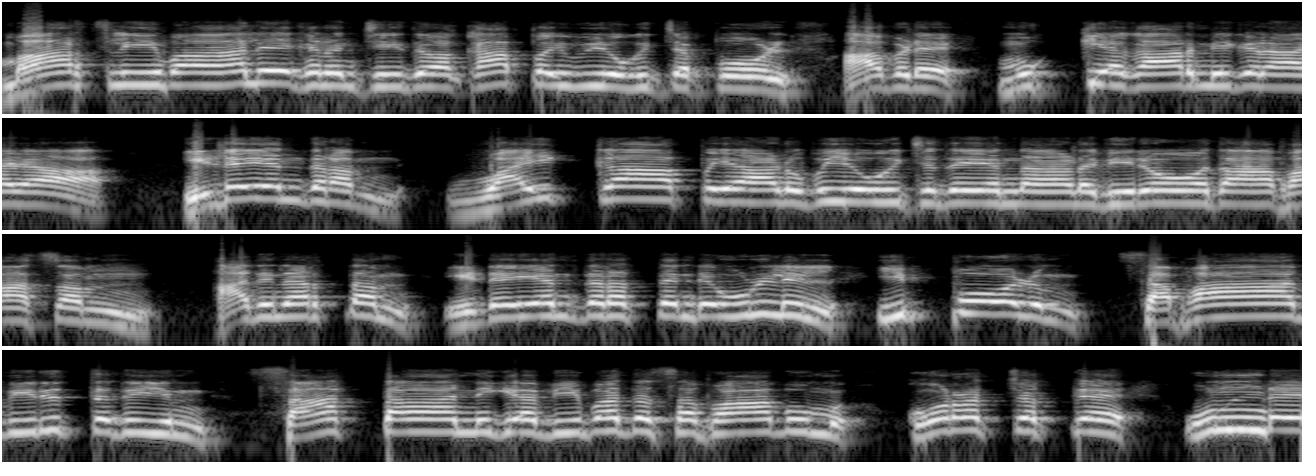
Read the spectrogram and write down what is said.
മാർസ്ലീവ ആലേഖനം ചെയ്ത കാപ്പ ഉപയോഗിച്ചപ്പോൾ അവിടെ മുഖ്യ കാർമ്മികനായ ഇടയന്ത്രം വൈക്കാപ്പയാണ് ഉപയോഗിച്ചത് എന്നാണ് വിരോധാഭാസം. അതിനർത്ഥം ഇടയന്ത്രത്തിന്റെ ഉള്ളിൽ ഇപ്പോഴും സഭാവിരുദ്ധതയും സാത്താനിക വിപദ സ്വഭാവവും കുറച്ചൊക്കെ ഉണ്ട്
